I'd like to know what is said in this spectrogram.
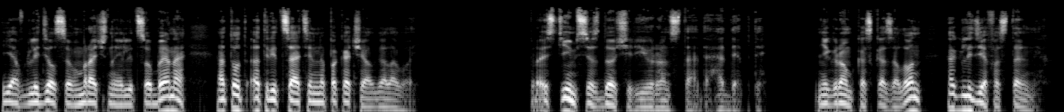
Я вгляделся в мрачное лицо Бена, а тот отрицательно покачал головой. «Простимся с дочерью Ронстада, адепты», — негромко сказал он, оглядев остальных.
